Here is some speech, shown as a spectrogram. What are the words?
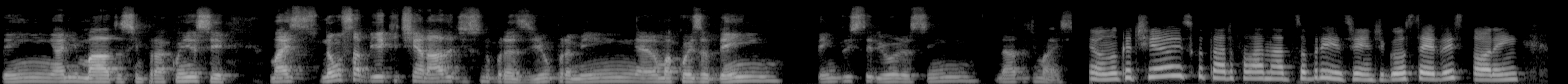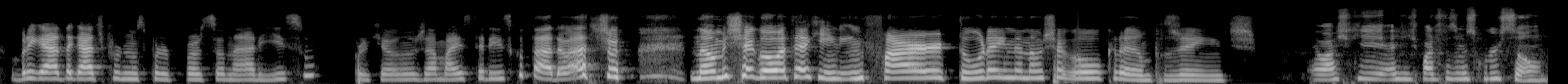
bem animado assim para conhecer, mas não sabia que tinha nada disso no Brasil. Para mim era uma coisa bem bem do exterior assim, nada demais. Eu nunca tinha escutado falar nada sobre isso, gente. Gostei da história, hein? Obrigada, Gatti, por nos proporcionar isso porque eu jamais teria escutado, eu acho. Não me chegou até aqui. Em fartura ainda não chegou o Krampus, gente. Eu acho que a gente pode fazer uma excursão.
